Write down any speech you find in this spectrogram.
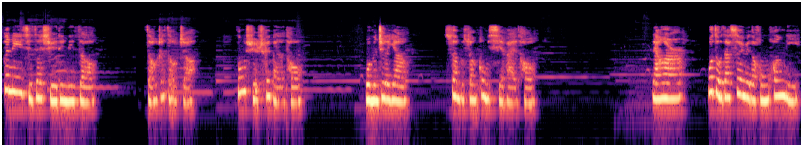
跟你一起在雪地里走，走着走着，风雪吹白了头。我们这样算不算共携白头？”然而，我走在岁月的洪荒里，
